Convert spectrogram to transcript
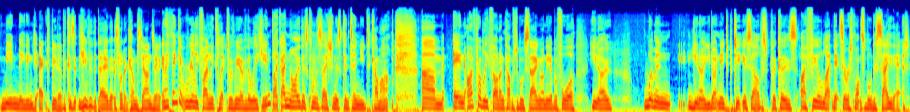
men needing to act better because at the end of the day that's what it comes down to. And i think it really finally clicked with me over the weekend. Like i know this conversation has continued to come up. Um, and i've probably felt uncomfortable saying on air before you know women you know you don't need to protect yourselves because i feel like that's irresponsible to say that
